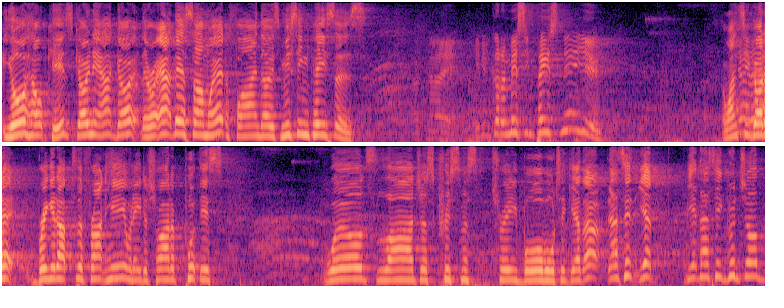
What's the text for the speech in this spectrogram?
your help, kids. Go now, go. They're out there somewhere to find those missing pieces. Okay. If you've got a missing piece near you, Once you've got it, bring it up to the front here. We need to try to put this world's largest Christmas tree bauble together. Oh, that's it. Yep. Yeah, that's it. Good job.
